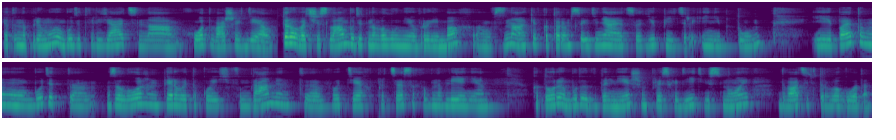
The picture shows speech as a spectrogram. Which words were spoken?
Это напрямую будет влиять на ход ваших дел. 2 числа будет новолуние в рыбах, э, в знаке, в котором соединяются Юпитер и Нептун. И поэтому будет э, заложен первый такой фундамент э, в тех процессах обновления, которые будут в дальнейшем происходить весной 2022 года.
